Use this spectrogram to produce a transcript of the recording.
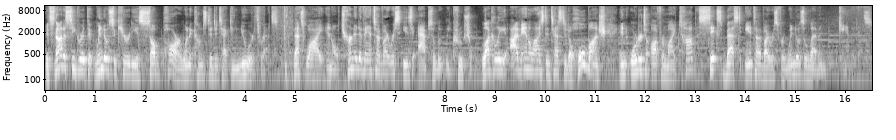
It's not a secret that Windows security is subpar when it comes to detecting newer threats. That's why an alternative antivirus is absolutely crucial. Luckily, I've analyzed and tested a whole bunch in order to offer my top 6 best antivirus for Windows 11 candidates.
